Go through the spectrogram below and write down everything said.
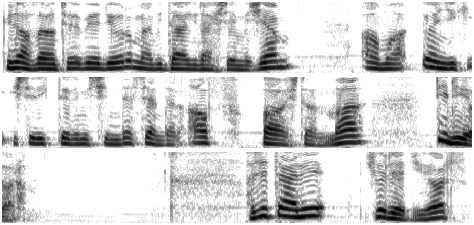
Günahlarına tövbe ediyorum ben bir daha günah işlemeyeceğim. Ama önceki işlediklerim için de senden af, bağışlanma diliyorum. Hazreti Ali şöyle diyor.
